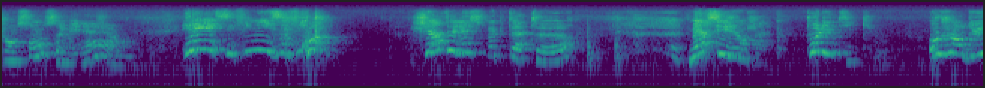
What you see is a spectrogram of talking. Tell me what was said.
chanson, ça m'énerve. Hé, c'est fini, c'est fini. Chers téléspectateurs, merci Jean-Jacques. Politique. Aujourd'hui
